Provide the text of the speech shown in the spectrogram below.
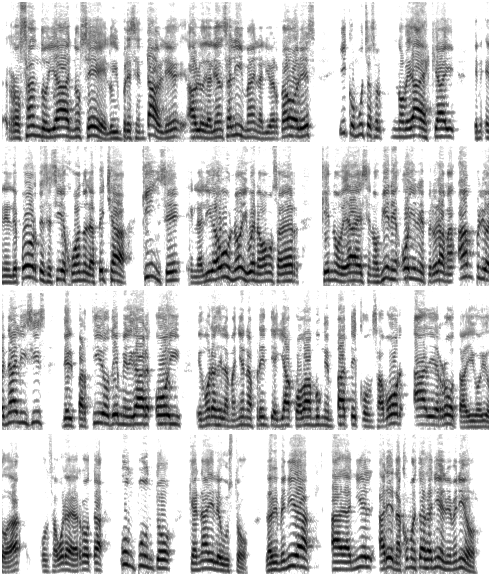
rozando ya, no sé, lo impresentable, hablo de Alianza Lima en la Libertadores, y con muchas novedades que hay en, el deporte, se sigue jugando la fecha 15 en la Liga 1, y bueno, vamos a ver qué novedades se nos viene hoy en el programa. Amplio análisis del partido de Melgar hoy en horas de la mañana frente a Yacuabamba, un empate con sabor a derrota, digo yo, ¿ah? con sabor a derrota, un punto que a nadie le gustó. La bienvenida a Daniel Arena. ¿Cómo estás, Daniel? Bienvenido.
